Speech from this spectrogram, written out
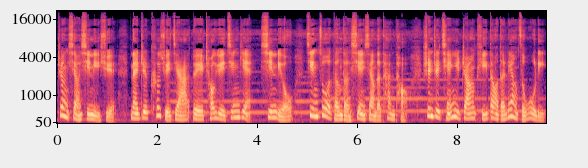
正向心理学，乃至科学家对超越经验、心流、静坐等等现象的探讨，甚至前一章提到的量子物理。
